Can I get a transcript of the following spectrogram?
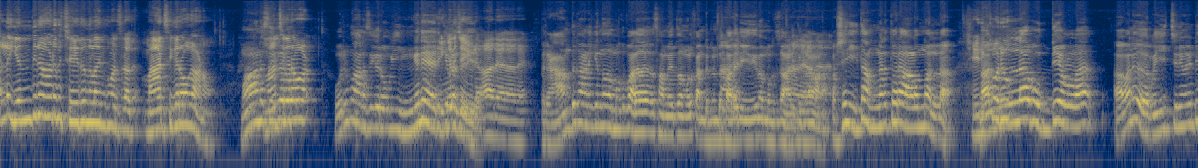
അല്ല എന്തിനാണ് ഇത് ചെയ്തെന്നുള്ളത് എനിക്ക് മനസ്സിലാകും മാനസിക രോഗമാണോ മാനസിക രോഗം ഒരു മാനസിക രോഗി ഇങ്ങനെയായിരിക്കില്ല ചെയ്യില്ല അതെ അതെ അതെ ഭ്രാന്ത് കാണിക്കുന്നത് നമുക്ക് പല സമയത്ത് നമ്മൾ കണ്ടിട്ടുണ്ട്. പല രീതിയിൽ നമുക്ക് കാണിക്കുന്നതാണ്. പക്ഷെ ഇത് അങ്ങനത്തെ ഒരാളൊന്നും അല്ല. നല്ല ബുദ്ധിയുള്ള അവന് റീച്ചിന് വേണ്ടി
